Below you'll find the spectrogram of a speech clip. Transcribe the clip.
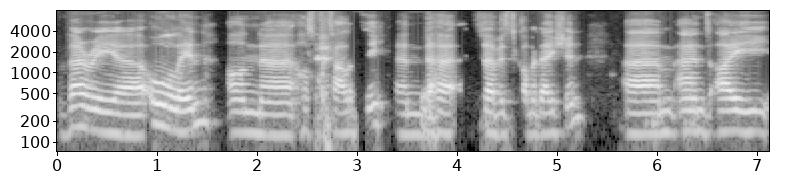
very uh, all in on uh, hospitality and yeah. Uh, service accommodation. Um, and I,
